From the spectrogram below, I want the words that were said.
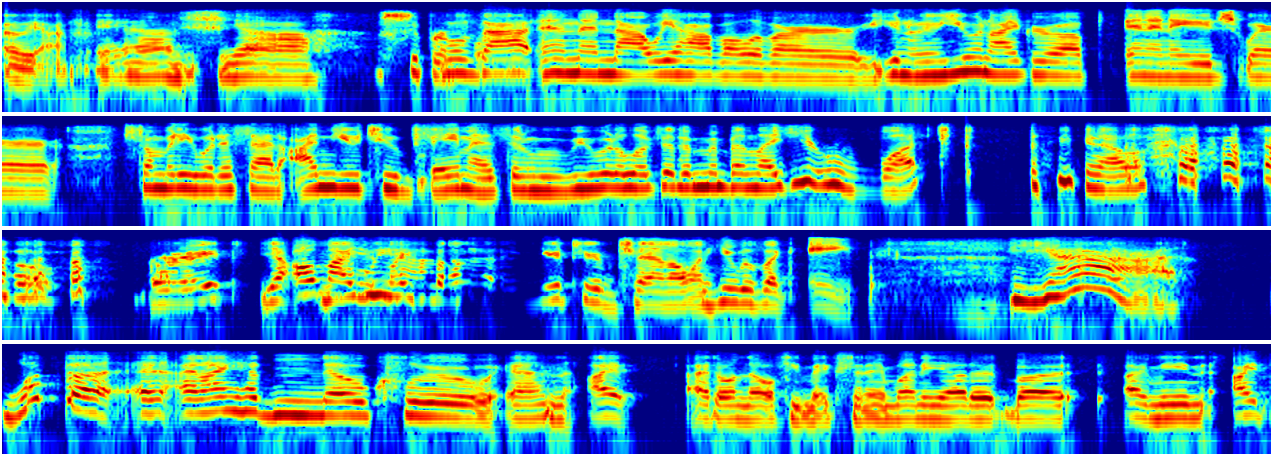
oh yeah and yeah super well important. that and then now we have all of our you know you and i grew up in an age where somebody would have said i'm youtube famous and we would have looked at him and been like you're what you know so, right? Yeah. Oh my, my son had a YouTube channel and he was like eight. Yeah. What the? And, and I had no clue. And I I don't know if he makes any money at it, but I mean, I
